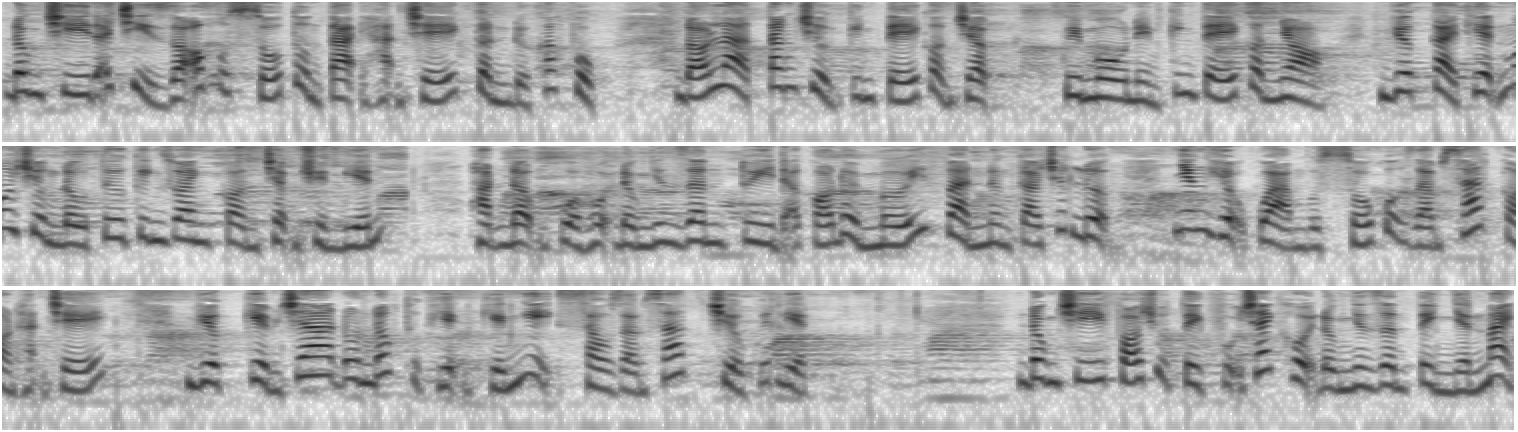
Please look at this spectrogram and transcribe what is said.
đồng chí đã chỉ rõ một số tồn tại hạn chế cần được khắc phục, đó là tăng trưởng kinh tế còn chậm, quy mô nền kinh tế còn nhỏ, việc cải thiện môi trường đầu tư kinh doanh còn chậm chuyển biến. Hoạt động của Hội đồng Nhân dân tuy đã có đổi mới và nâng cao chất lượng, nhưng hiệu quả một số cuộc giám sát còn hạn chế. Việc kiểm tra đôn đốc thực hiện kiến nghị sau giám sát chưa quyết liệt. Đồng chí Phó Chủ tịch phụ trách Hội đồng Nhân dân tỉnh nhấn mạnh,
